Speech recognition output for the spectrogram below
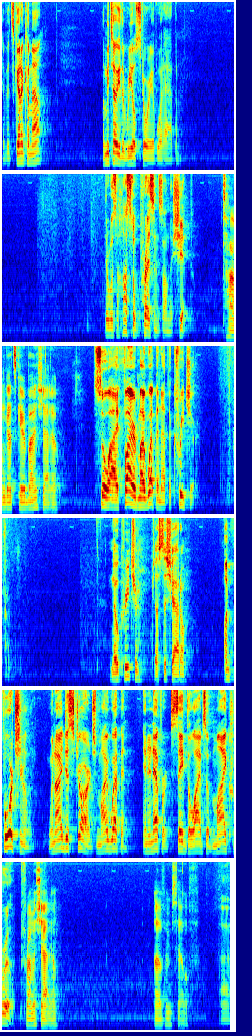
if it's gonna come out, let me tell you the real story of what happened. There was a hostile presence on the ship, Tom got scared by a shadow. So I fired my weapon at the creature. no creature, just a shadow. Unfortunately, when I discharged my weapon in an effort to save the lives of my crew, From a shadow. Of himself. Uh,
